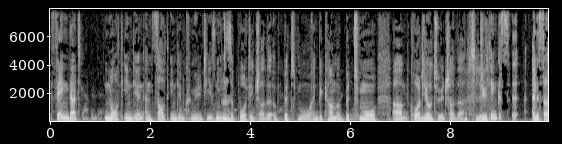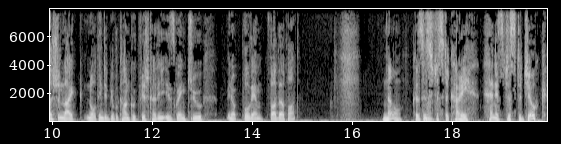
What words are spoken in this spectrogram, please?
saying that North Indian and South Indian communities need to support each other a bit more and become a bit more um, cordial to each other. Absolutely. Do you think uh, an assertion like North Indian people can't cook fish curry is going to, you know, pull them further apart? No, because it's just a curry and it's just a joke.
